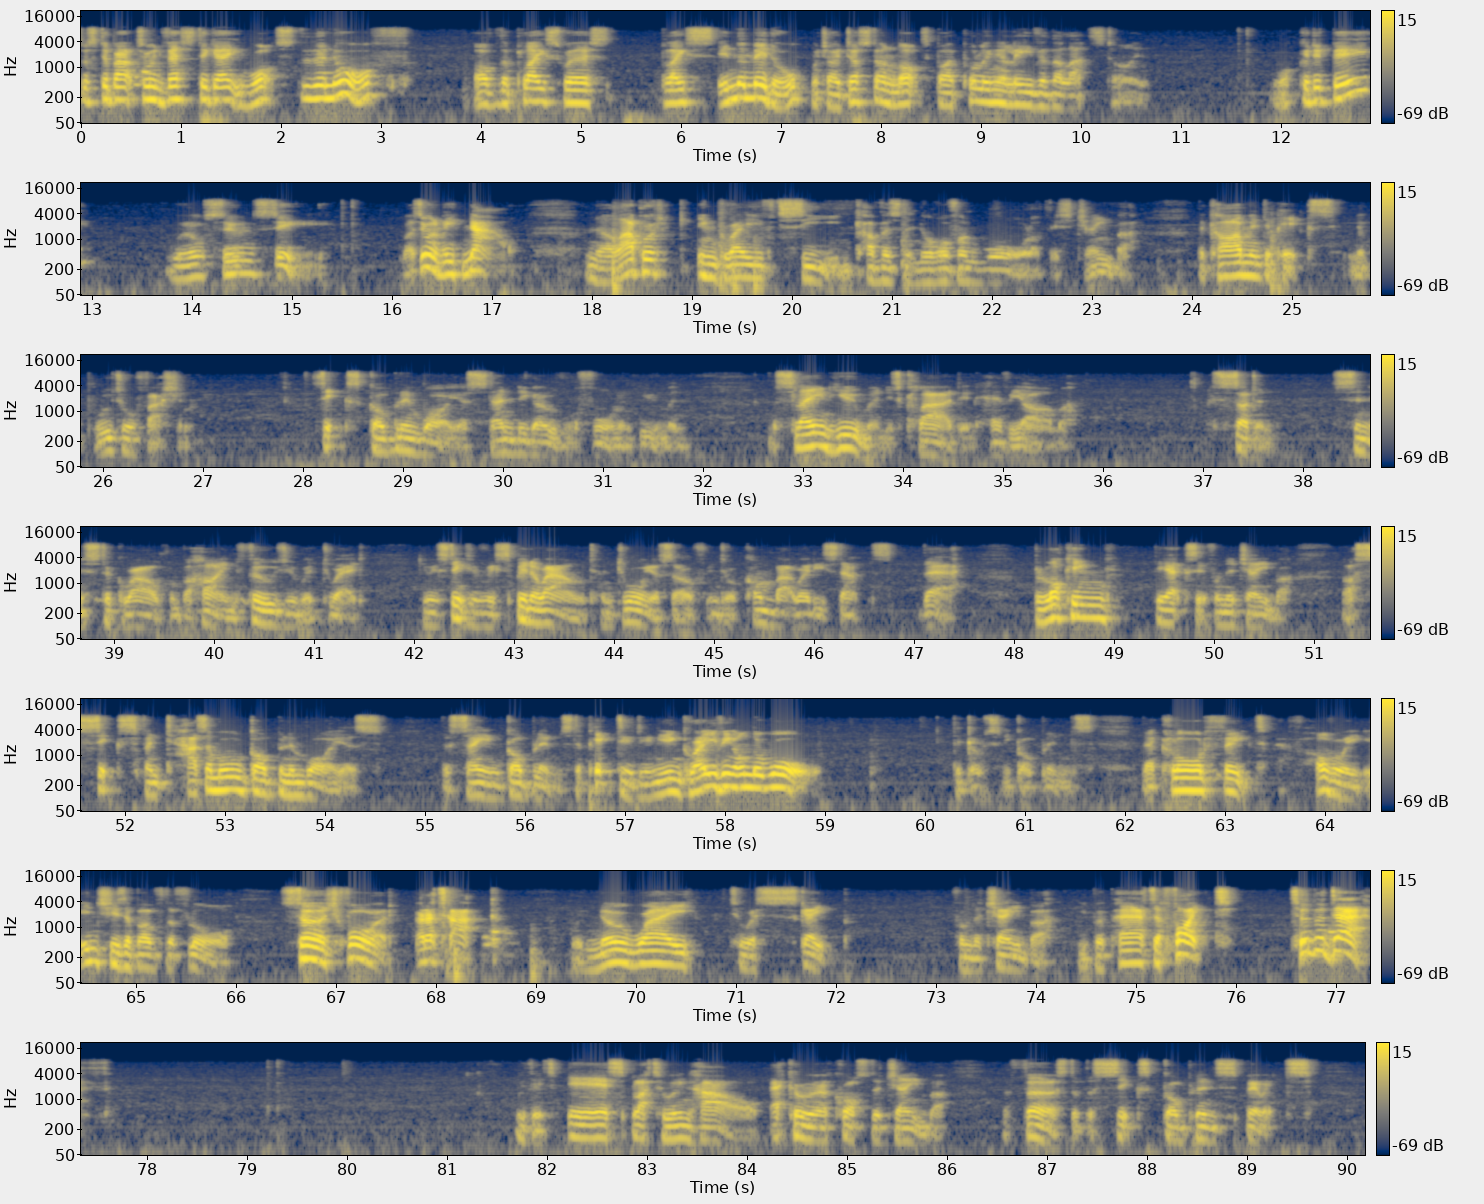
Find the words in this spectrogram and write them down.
just about to investigate what's to the north of the place where place in the middle, which I just unlocked by pulling a lever the last time. What could it be? We'll soon see. Well, see what I mean now. An elaborate engraved scene covers the northern wall of this chamber. The carving depicts, in a brutal fashion, six goblin warriors standing over a fallen human. The slain human is clad in heavy armor. A sudden, sinister growl from behind fills you with dread. You instinctively spin around and draw yourself into a combat ready stance. There, blocking the exit from the chamber, are six phantasmal goblin warriors, the same goblins depicted in the engraving on the wall. The ghostly goblins, their clawed feet hovering inches above the floor, surge forward and attack with no way to escape from the chamber. You prepare to fight to the death. With its ear splattering howl echoing across the chamber. The first of the six goblin spirits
